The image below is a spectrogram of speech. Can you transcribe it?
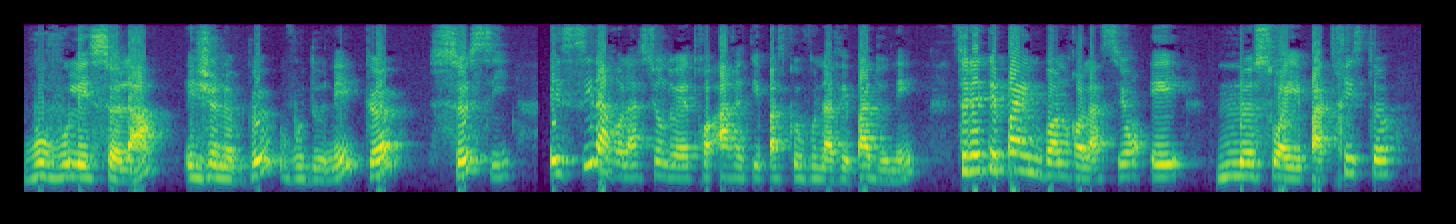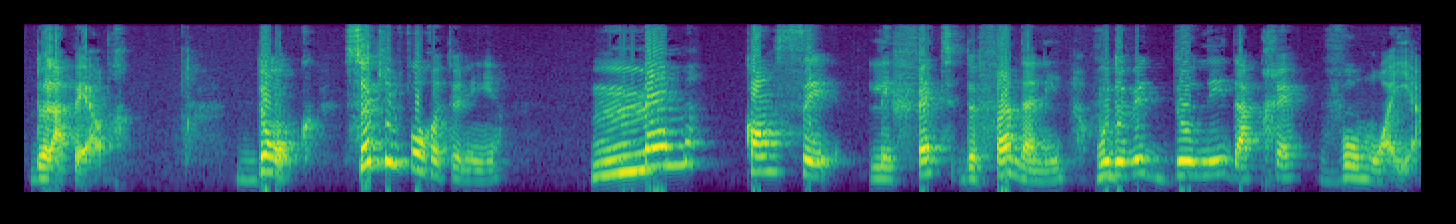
vous voulez cela et je ne peux vous donner que ceci. Et si la relation doit être arrêtée parce que vous n'avez pas donné, ce n'était pas une bonne relation et ne soyez pas triste de la perdre. Donc, ce qu'il faut retenir, même quand c'est les fêtes de fin d'année, vous devez donner d'après vos moyens.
